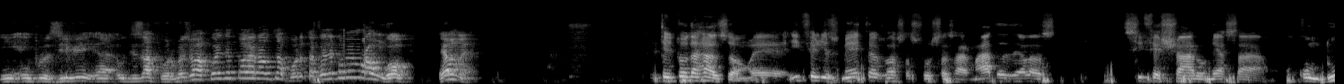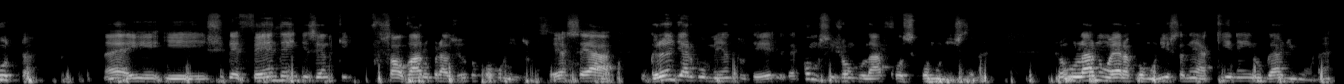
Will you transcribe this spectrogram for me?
inclusive, é, o desaforo. Mas uma coisa é tolerar o desaforo, outra coisa é comemorar um golpe. É ou não é? Tem toda a razão. É, infelizmente, as nossas forças armadas elas se fecharam nessa conduta né, e, e, se defendem dizendo que salvaram o Brasil do comunismo. Esse é a, o grande argumento deles. É como se João Goulart fosse comunista. Né? João Goulart não era comunista nem aqui nem em lugar nenhum. Né?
